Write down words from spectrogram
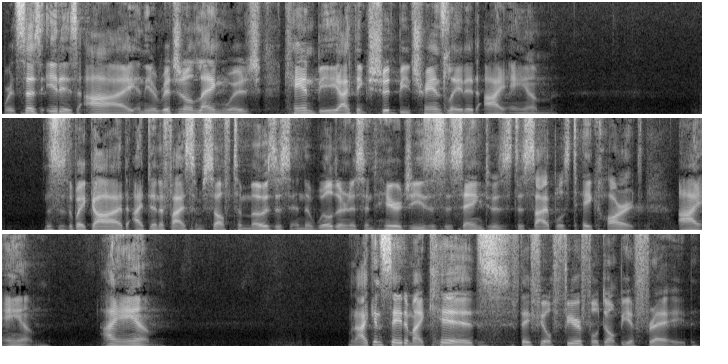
Where it says, It is I, in the original language, can be, I think should be translated, I am. This is the way God identifies himself to Moses in the wilderness. And here Jesus is saying to his disciples, Take heart, I am. I am. And I can say to my kids, if they feel fearful, don't be afraid.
